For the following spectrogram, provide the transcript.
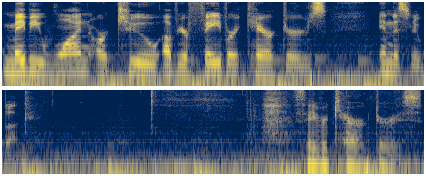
maybe one or two of your favorite characters in this new book favorite characters.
